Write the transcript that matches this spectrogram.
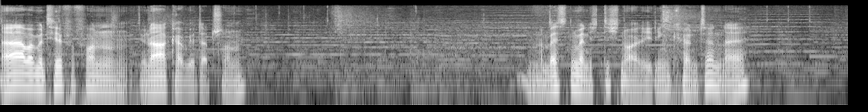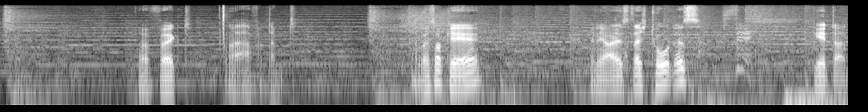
Ja, aber mit hilfe von Junaka wird das schon. Am besten wenn ich dich noch erledigen könnte ne? perfekt. Ah, verdammt. Aber ist okay wenn ja alles gleich tot ist, geht das.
